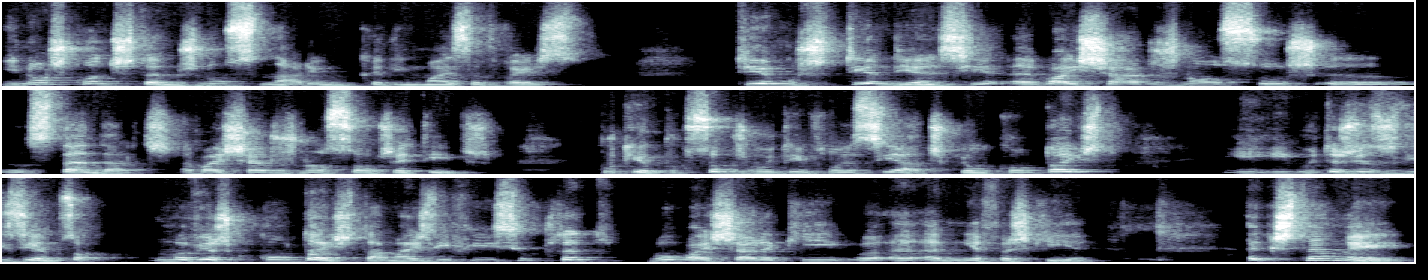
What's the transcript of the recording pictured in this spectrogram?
E nós, quando estamos num cenário um bocadinho mais adverso, temos tendência a baixar os nossos uh, standards, a baixar os nossos objetivos. Porquê? Porque somos muito influenciados pelo contexto e, e muitas vezes dizemos, oh, uma vez que o contexto está mais difícil, portanto, vou baixar aqui a, a minha fasquia. A questão é,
